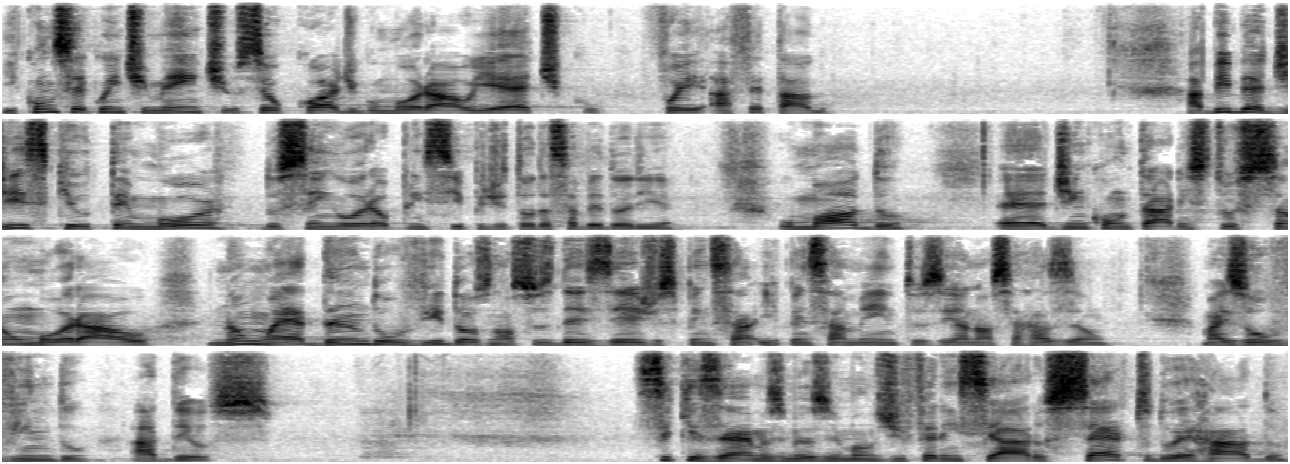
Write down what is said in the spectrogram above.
E, consequentemente, o seu código moral e ético foi afetado. A Bíblia diz que o temor do Senhor é o princípio de toda sabedoria. O modo é, de encontrar instrução moral não é dando ouvido aos nossos desejos pensa e pensamentos e à nossa razão, mas ouvindo a Deus. Se quisermos, meus irmãos, diferenciar o certo do errado,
